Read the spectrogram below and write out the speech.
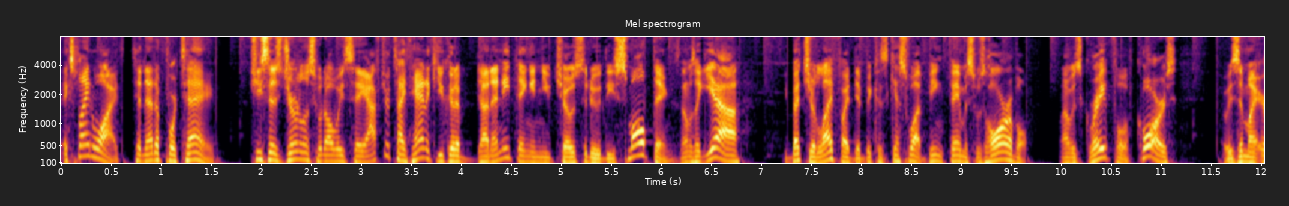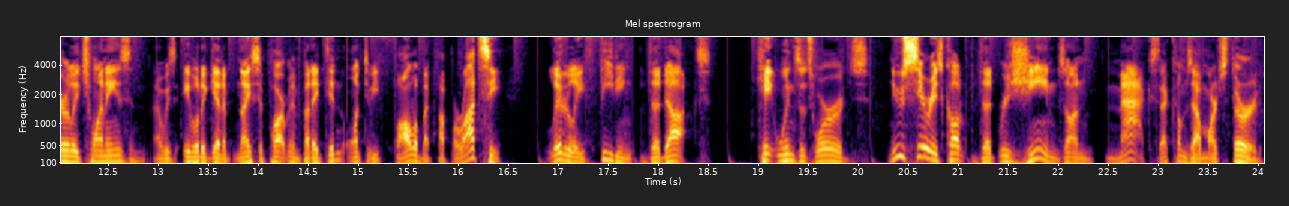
explained why to Net-a-Porter. She says journalists would always say, after Titanic, you could have done anything and you chose to do these small things. And I was like, yeah, you bet your life I did because guess what? Being famous was horrible. I was grateful, of course. I was in my early 20s and I was able to get a nice apartment, but I didn't want to be followed by paparazzi, literally feeding the ducks. Kate Winslet's words. New series called The Regimes on Max. That comes out March 3rd.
